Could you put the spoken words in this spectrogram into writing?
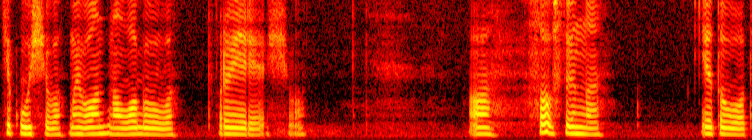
текущего моего налогового проверяющего. А, собственно, это вот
